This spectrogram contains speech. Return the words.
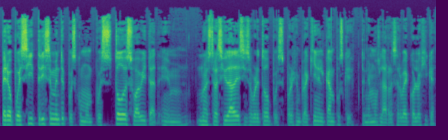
pero pues sí tristemente pues como pues todo es su hábitat en nuestras ciudades y sobre todo pues por ejemplo aquí en el campus que tenemos la reserva ecológica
